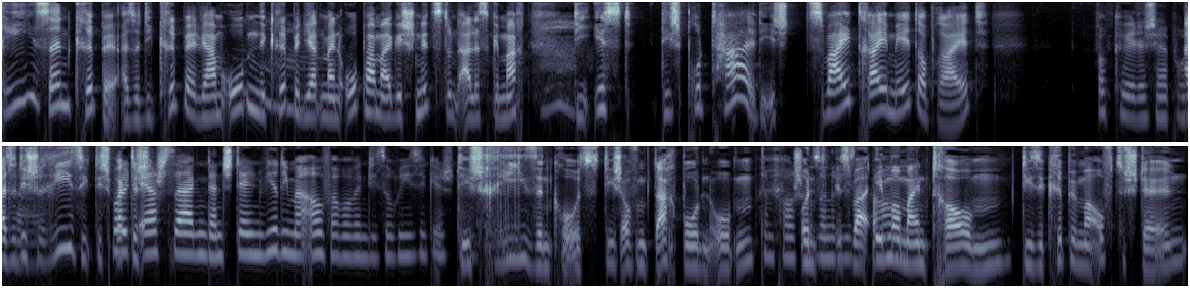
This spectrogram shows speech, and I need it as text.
riesen Krippe. Also die Krippe, wir haben oben eine Krippe, die hat mein Opa mal geschnitzt und alles gemacht. Die ist, die ist brutal. Die ist zwei, drei Meter breit. Okay, das ist ja brutal. Also die ist riesig. Die ist ich wollte erst sagen, dann stellen wir die mal auf, aber wenn die so riesig ist, die ist riesengroß. Die ist auf dem Dachboden oben. dann brauchst du Und so einen es war riesen immer Baum. mein Traum, diese Krippe mal aufzustellen.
